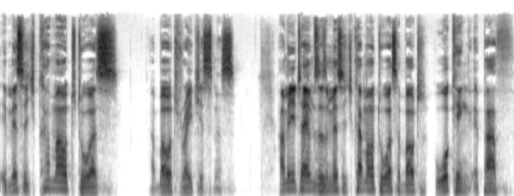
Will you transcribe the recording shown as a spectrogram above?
a message come out to us about righteousness? How many times does a message come out to us about walking a path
